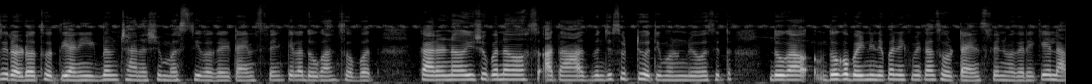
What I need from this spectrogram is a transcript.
ती रडत होती आणि एकदम छान अशी मस्ती वगैरे टाईम स्पेंड केला दोघांसोबत. कारण इशू पण आता आज म्हणजे सुट्टी होती म्हणून व्यवस्थित दोघा दोघं बहिणीने पण एकमेकांसोबत टाईम स्पेंड वगैरे केला.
